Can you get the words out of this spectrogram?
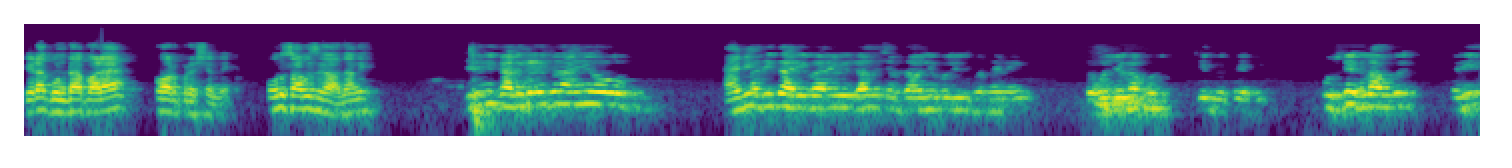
ਜਿਹੜਾ ਗੁੰਡਾ ਪਾਲਿਆ ਕਾਰਪੋਰੇਸ਼ਨ ਨੇ। ਉਹਨੂੰ ਸਭ ਸਿਖਾ ਦਾਂਗੇ। ਜਿਹਦੀ ਗੱਲ ਕਰੀ ਤਾਂ ਉਹ ਹੈ ਅਧਿਕਾਰੀ ਬਾਰੇ ਵੀ ਗਲਤ ਸ਼ਬਦਾਵਲੀ ਪੁਲਿਸ ਬੰਦੇ ਨੇ। ਦੋ ਜਗ੍ਹਾ ਪੁੱਛੀ ਕਿਤੇ ਉਸਦੇ ਖਿਲਾਫ ਕੋਈ ਕਰੀ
